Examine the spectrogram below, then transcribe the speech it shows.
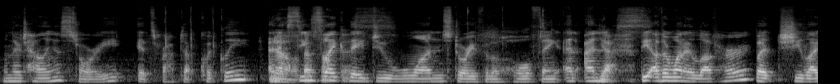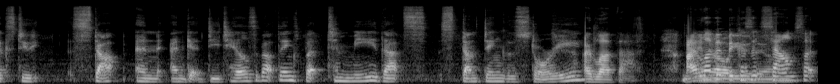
When they're telling a story, it's wrapped up quickly, and No, it seems like they do one story for the whole thing. And and Yes. the other one, I love her, but she likes to stop and and get details about things. But to me, that's stunting the story. I love that. I I love it because it do. sounds like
